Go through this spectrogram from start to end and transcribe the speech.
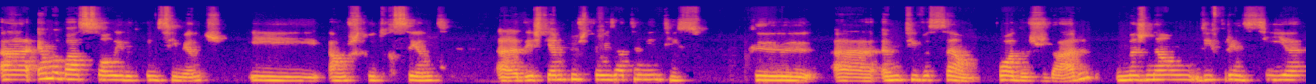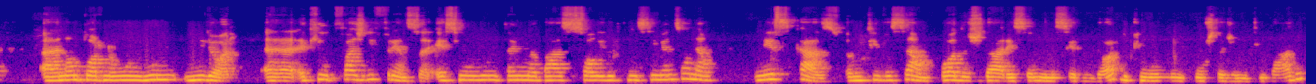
Uh, é uma base sólida de conhecimentos e há um estudo recente uh, deste ano que mostrou exatamente isso, que a motivação pode ajudar, mas não diferencia, não torna um aluno melhor. aquilo que faz diferença é se um aluno tem uma base sólida de conhecimentos ou não. Nesse caso, a motivação pode ajudar esse aluno a ser melhor do que um aluno que não esteja motivado,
